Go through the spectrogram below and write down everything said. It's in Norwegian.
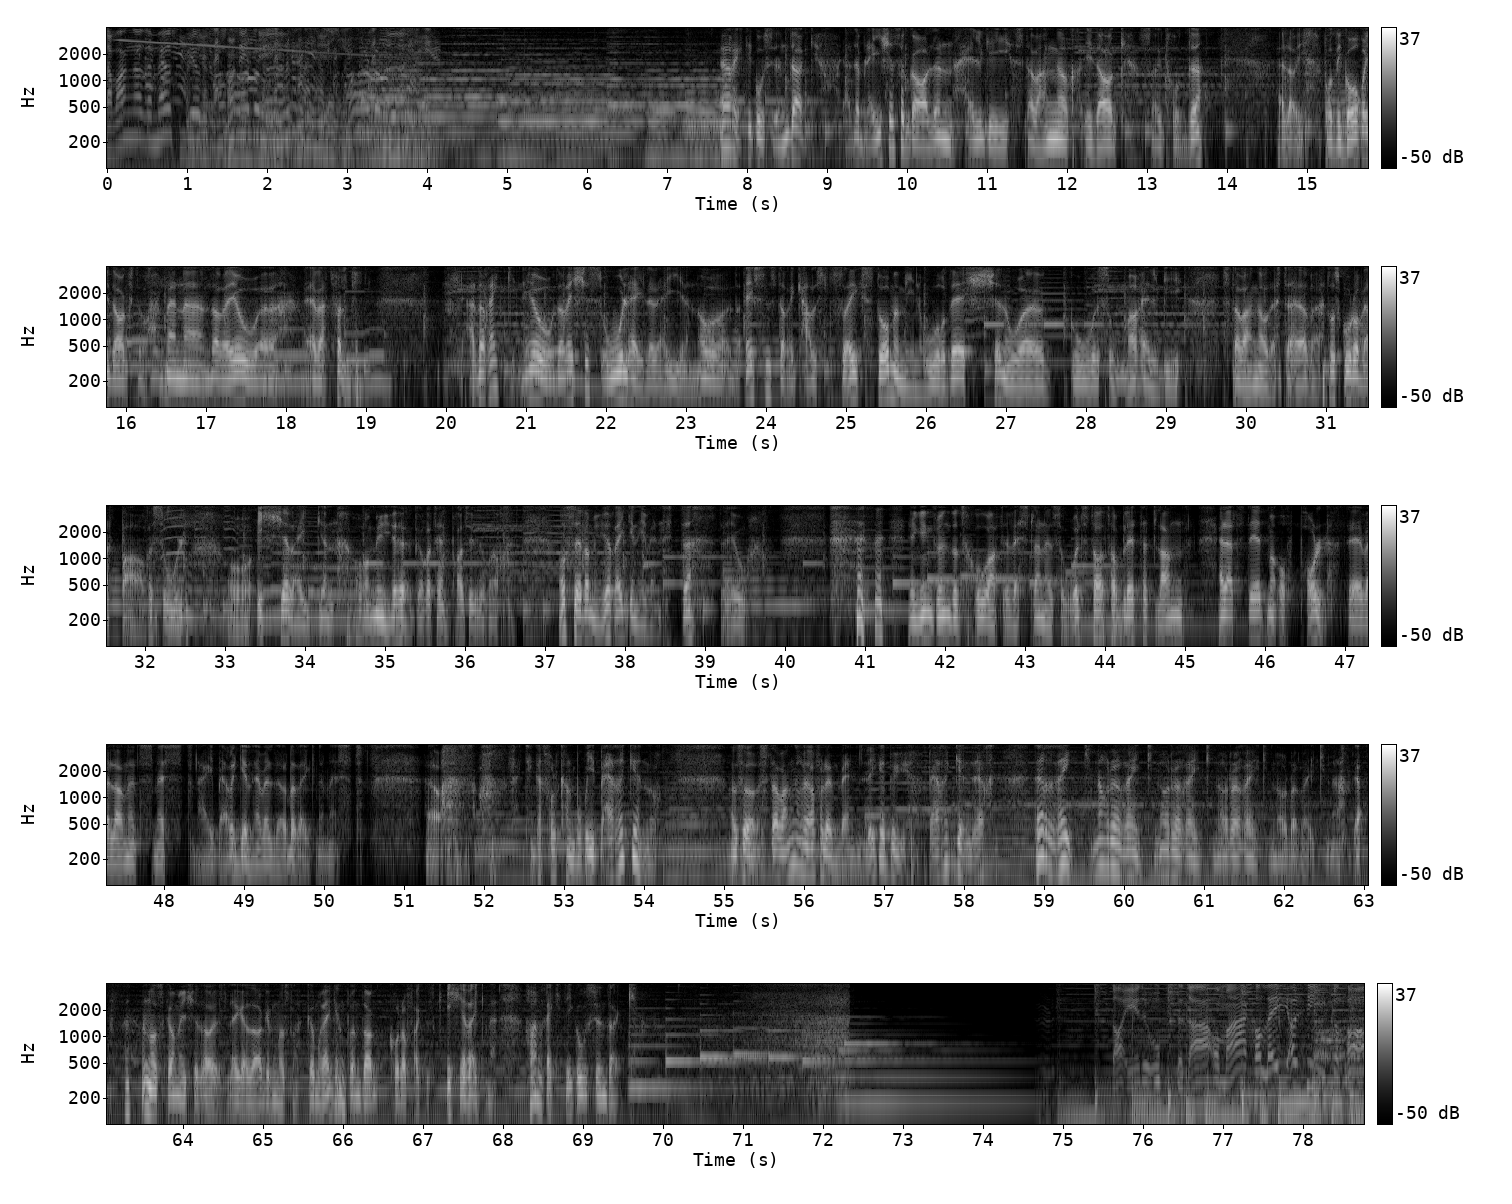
Stavanger, the most beautiful city. Ja, riktig god søndag. Ja, det ble ikke så galen helg i Stavanger i dag som jeg trodde. Eller både i går og i dag, da. Men uh, det er jo eh, i hvert fall Ja, det regner jo. Det er ikke sol hele veien. Og jeg syns det er kaldt, så jeg står med mine ord. Det er ikke noe god sommerhelg i Stavanger, dette her. Da skulle det vært bare sol og ikke regn og mye høyere temperaturer. Og så er det mye regn i vente. Det er jo ingen grunn til å tro at Vestlandets hovedstad har blitt et land eller et sted med opphold. Det er vel landets mest Nei, Bergen er vel der det regner mest. Ja, Tenk at folk kan bo i Bergen, da. Altså, Stavanger er iallfall en vennlig by. Bergen, der, der regner det, regner det, regner det, regner det, regner. Ja, Nå skal vi ikke ta utlegge dagen med å snakke om regn på en dag hvor det faktisk ikke regner. Ha en riktig god søndag. Da er det opp til deg og meg hva lei allting skal ta.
